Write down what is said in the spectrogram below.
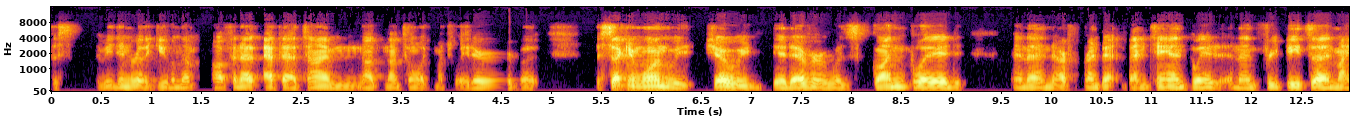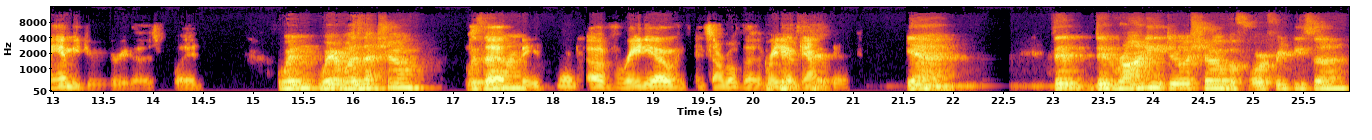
this we didn't really do them that often at, at that time. Not not till like much later. But the second one we show we did ever was Glenn played, and then our friend Ben, ben Tan played, and then Free Pizza and Miami Doritos played. When where was that show? Was It's that the one? basement of radio in, in Somerville, the radio sick. downstairs. Yeah. Did did Ronnie do a show before Free Pizza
